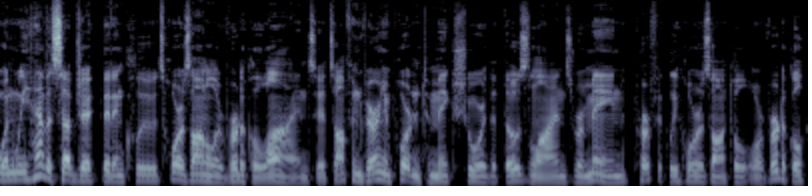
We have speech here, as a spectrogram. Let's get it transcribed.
When we have a subject that includes horizontal or vertical lines, it's often very important to make sure that those lines remain perfectly horizontal or vertical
